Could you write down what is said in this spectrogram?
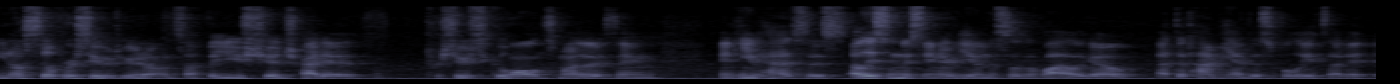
you know, still pursue judo and stuff, but you should try to pursue school and some other thing. And he has this, at least in this interview, and this was a while ago. At the time, he had this belief that it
